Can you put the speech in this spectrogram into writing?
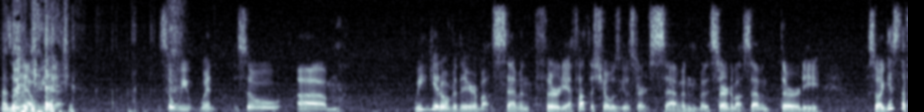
So, yeah, we, so we went so um we get over there about 7.30 i thought the show was going to start 7 but it started about 7.30 so i guess the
